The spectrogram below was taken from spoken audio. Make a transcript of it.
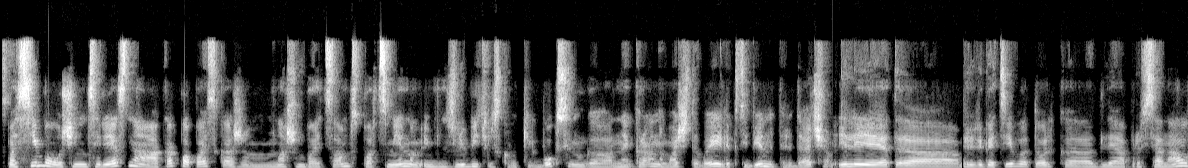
Спасибо, очень интересно. А как попасть, скажем, нашим бойцам, спортсменам именно из любительского кикбоксинга на экраны Матч ТВ или к тебе на передачу? Или это прерогатива только для профессионалов?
